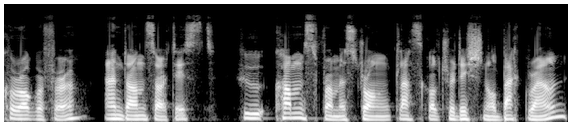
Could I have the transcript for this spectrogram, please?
choreographer and dance artist who comes from a strong classical traditional background,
